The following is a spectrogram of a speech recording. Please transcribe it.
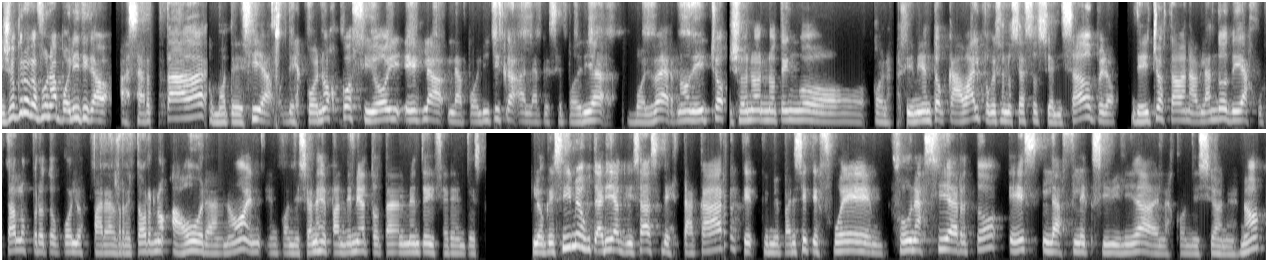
Yo creo que fue una política acertada, como te decía, desconozco si hoy es la, política a la que se podría volver, ¿no? De hecho, yo no, no, tengo conocimiento cabal porque eso no se ha socializado, pero de hecho estaban hablando de ajustar los protocolos para el retorno ahora, ¿no? En, condiciones de pandemia totalmente diferentes. Lo que sí me gustaría quizás destacar, que, me parece que fue, fue un acierto, es la flexibilidad en las condiciones, ¿no?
